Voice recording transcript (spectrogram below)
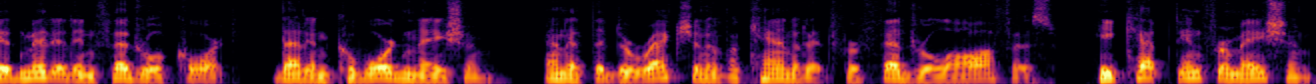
admitted in federal court that in coordination and at the direction of a candidate for federal office, he kept information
